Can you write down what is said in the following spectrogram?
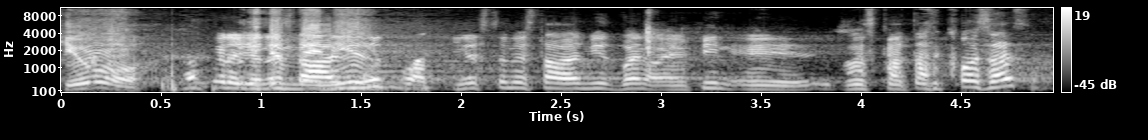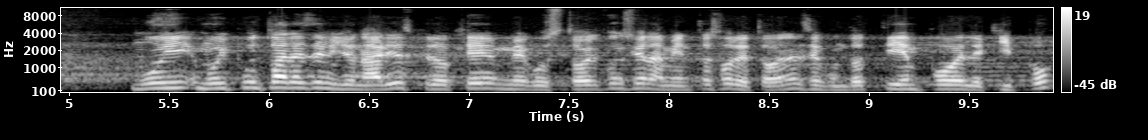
¿Qué hubo? No, pero yo no estaba en mute, aquí esto no estaba en mute. Bueno, en fin, eh, rescatar cosas muy, muy puntuales de Millonarios. Creo que me gustó el funcionamiento, sobre todo en el segundo tiempo del equipo.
